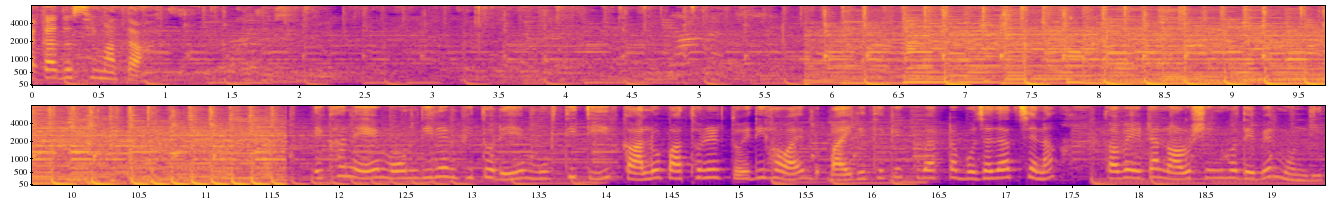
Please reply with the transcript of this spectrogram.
একাদশী মাতা। এখানে মন্দিরের ভিতরে মূর্তিটি কালো পাথরের তৈরি হওয়ায় বাইরে থেকে খুব একটা বোঝা যাচ্ছে না, তবে এটা নরসিংহদেবের মন্দির।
